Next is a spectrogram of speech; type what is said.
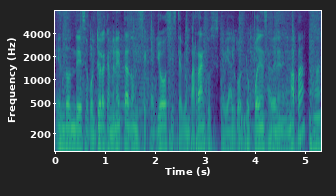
en dónde se volteó la camioneta, dónde se cayó, si es que había un barranco, si es que había algo, lo pueden saber en el mapa Ajá.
